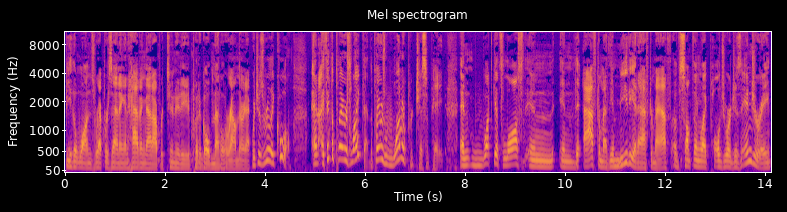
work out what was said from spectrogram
be the ones representing and having that opportunity to put a gold medal around their neck, which is really cool. And I think the players like that. The players want to participate. And what gets lost in in the aftermath, the immediate aftermath of something like Paul George's injury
